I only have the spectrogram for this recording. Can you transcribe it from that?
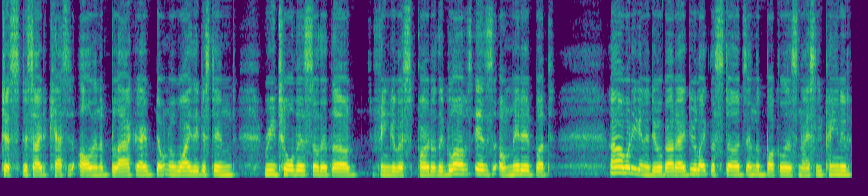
just decided to cast it all in a black. I don't know why they just didn't retool this so that the fingerless part of the gloves is omitted, but uh, what are you going to do about it? I do like the studs and the buckle is nicely painted.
